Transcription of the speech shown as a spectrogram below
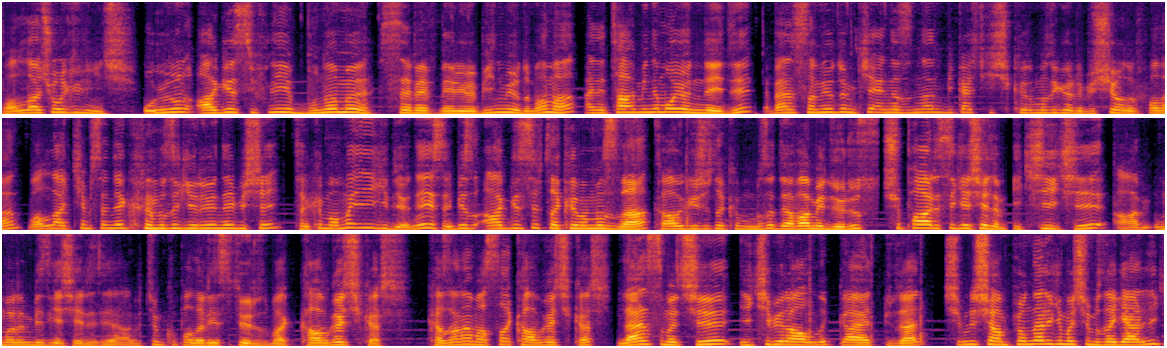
Vallahi çok ilginç. Oyunun agresifliği buna mı sebep veriyor bilmiyordum ama hani tahminim o yöndeydi. Ben sanıyordum ki en azından birkaç kişi kırmızı görür bir şey olur falan. Vallahi kimse ne kırmızı görüyor ne bir şey. Takım ama iyi gidiyor. Neyse biz agresif takımımızla kavgacı takımımıza devam ediyoruz. Şu Paris'i geçelim. 2-2. Abi umarım biz geçeriz ya. Bütün kupaları istiyoruz. Bak kavga çıkar. Kazanamazsa kavga çıkar. Lens maçı 2-1 aldık gayet güzel. Şimdi Şampiyonlar Ligi maçımıza geldik.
